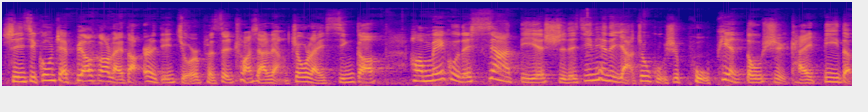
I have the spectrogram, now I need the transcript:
十年期公债飙高来到二点九二 percent，创下两周来新高。好，美股的下跌使得今天的亚洲股市普遍都是开低的，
